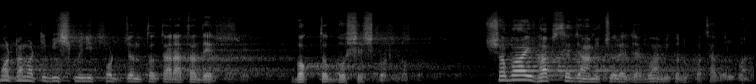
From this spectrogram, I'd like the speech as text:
মোটামুটি বিশ মিনিট পর্যন্ত তারা তাদের বক্তব্য শেষ করল। সবাই ভাবছে যে আমি চলে যাব, আমি কোনো কথা বলব না।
